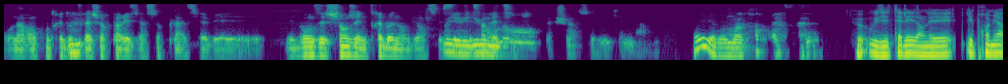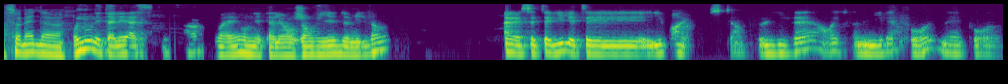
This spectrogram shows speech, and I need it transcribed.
On a rencontré d'autres mm. flasheurs parisiens sur place. Il y avait des bons échanges et une très bonne ambiance. il y avait du sympathique. ce week-end-là. Oui, il y avait au moins 30 personnes. Vous êtes allé dans les, premières semaines euh, oh, Nous, on est allé à ouais, on est allé en janvier 2020. Ah c'était l'île était, c'était un peu l'hiver, ouais, l'hiver pour eux, mais pour, euh,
